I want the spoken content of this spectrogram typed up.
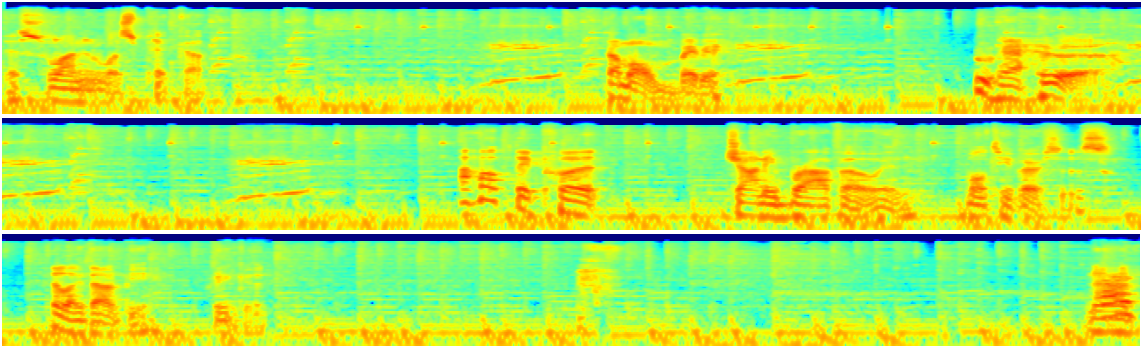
this one was pickup. Come on, baby. I hope they put Johnny Bravo in multiverses. I feel like that would be pretty good. Now, Try,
